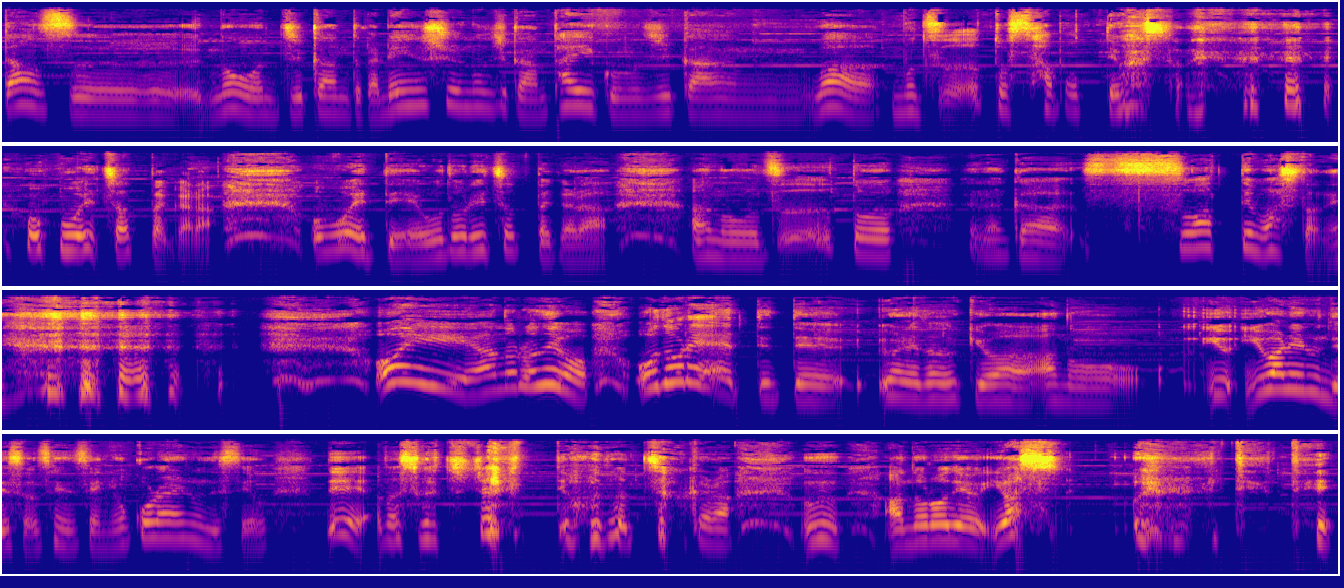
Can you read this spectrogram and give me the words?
ダンスの時間とか練習の時間、体育の時間はもうずっとサボってましたね。覚えちゃったから。覚えて踊れちゃったから、あの、ずっとなんか座ってましたね。おい、あのロデオ、踊れって言って言われた時は、あの、言われるんですよ、先生に怒られるんですよ。で、私がちっちゃいって踊っちゃうから、うん、あのロデオ、よし って言って、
